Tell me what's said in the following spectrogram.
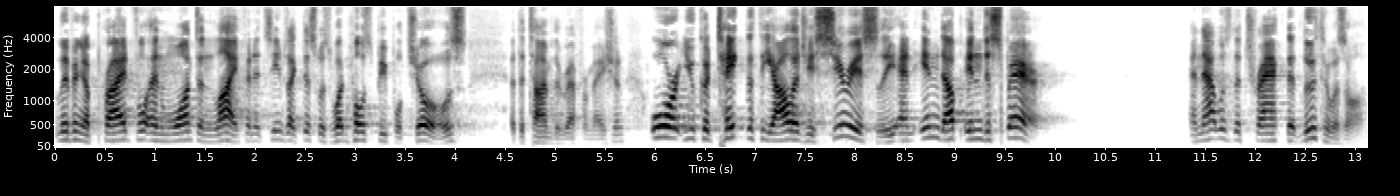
living a prideful and wanton life. And it seems like this was what most people chose at the time of the Reformation. Or you could take the theology seriously and end up in despair. And that was the track that Luther was on.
